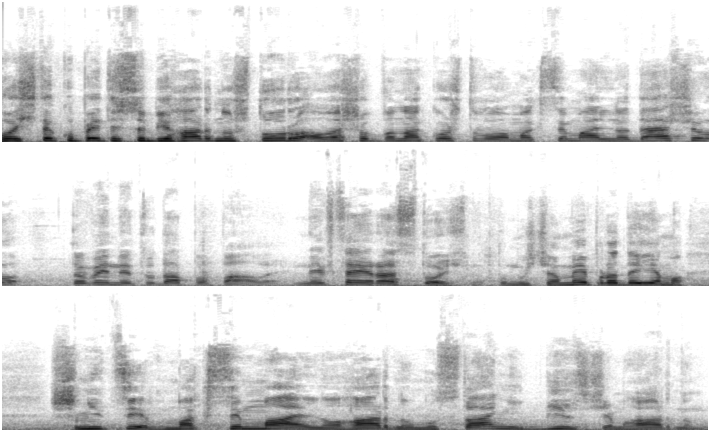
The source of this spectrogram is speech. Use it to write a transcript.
Хочете купити собі гарну штуру, але щоб вона коштувала максимально дешево, то ви не туди попали. Не в цей раз точно. Тому що ми продаємо шміци в максимально гарному стані, більш чим гарному.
